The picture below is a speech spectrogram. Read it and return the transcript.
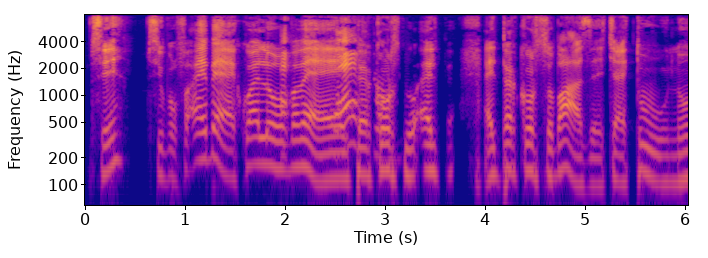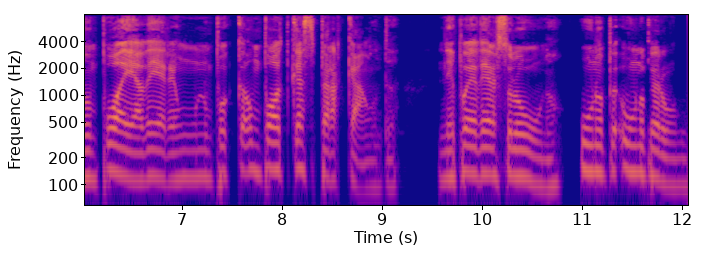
Sì, si può fare. Eh beh, quello, eh, vabbè, è, certo. il percorso, è, il, è, il percorso, base, cioè tu non puoi avere un, un podcast per account, ne puoi avere solo uno, uno per uno. Per uno.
